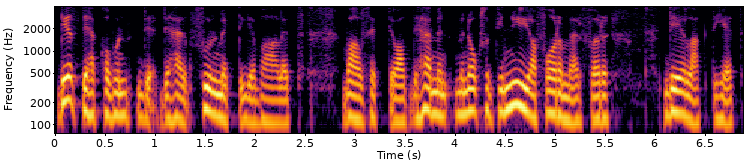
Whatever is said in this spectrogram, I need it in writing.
Dels det här, kommun, det här fullmäktigevalet, valsättet och allt det här, men, men också till nya former för delaktighet.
